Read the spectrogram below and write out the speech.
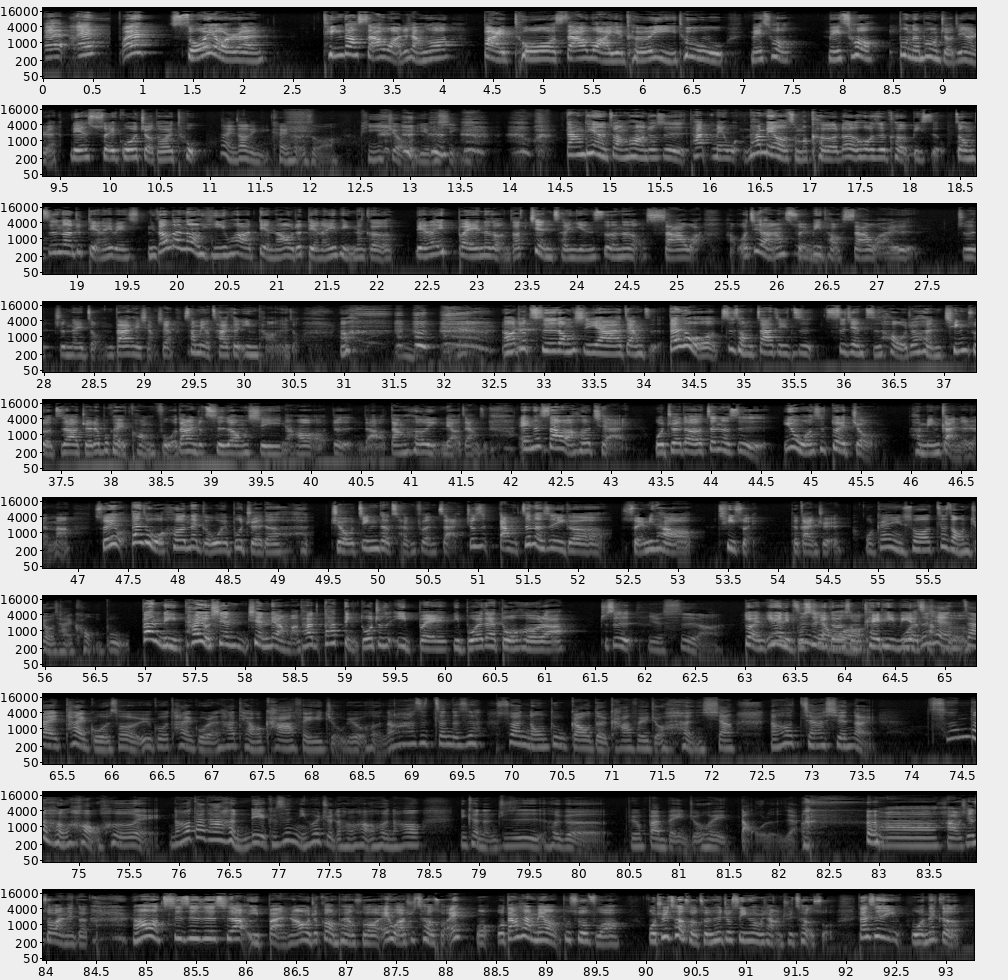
哎哎喂，所有人听到沙瓦就想说，拜托，沙瓦也可以吐。没错，没错，不能碰酒精的人，连水果酒都会吐。那你到底可以喝什么？啤酒也不行。当天的状况就是他没他没有什么可乐或是可比斯，总之呢就点了一瓶，你知道在那种嘻化店，然后我就点了一瓶那个，点了一杯那种你知道渐层颜色的那种沙瓦，好，我记得好像水蜜桃沙瓦还是、就是就那种，大家可以想象上面有插一颗樱桃那种，然后、然后就吃东西啊这样子，但是我自从炸鸡之事件之后，我就很清楚的知道绝对不可以空腹，我当然就吃东西，然后就是你知道当喝饮料这样子，哎、那沙瓦喝起来。我觉得真的是，因为我是对酒很敏感的人嘛，所以，但是我喝那个我也不觉得很酒精的成分在，就是当真的是一个水蜜桃汽水的感觉。我跟你说，这种酒才恐怖。但你它有限限量嘛，它它顶多就是一杯，你不会再多喝啦。就是也是啊。对，因为你不是一个什么 KTV 的场合。我之前在泰国的时候有遇过泰国人，他调咖啡酒给我喝，然后他是真的是算浓度高的咖啡酒，很香，然后加鲜奶，真的很好喝诶。然后但它很烈，可是你会觉得很好喝，然后你可能就是喝个不用半杯，你就会倒了这样。哦，好，先说完那个，然后吃吃吃吃到一半，然后我就跟我朋友说，哎，我要去厕所，哎，我我当下没有不舒服哦。我去厕所纯粹就是因为我想去厕所，但是我那个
